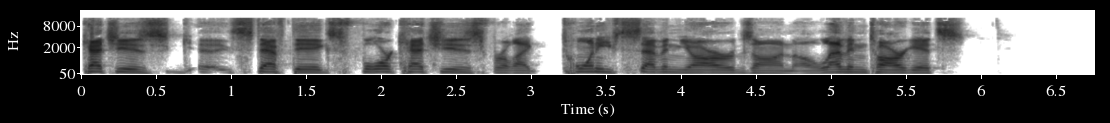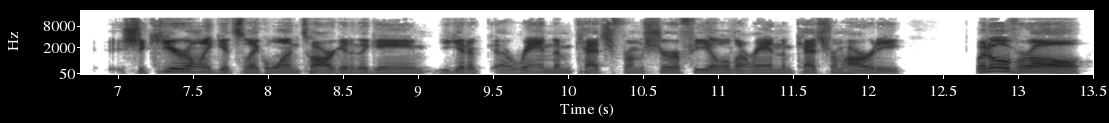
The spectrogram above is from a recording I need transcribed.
catches. Uh, Steph Diggs, four catches for like 27 yards on 11 targets. Shakir only gets like one target in the game. You get a, a random catch from Sherfield, a random catch from Harty. But overall,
